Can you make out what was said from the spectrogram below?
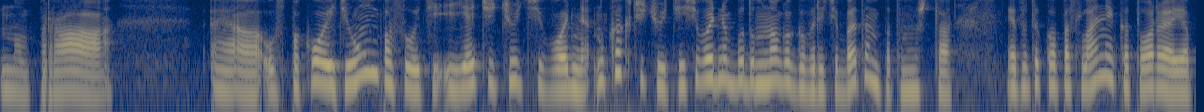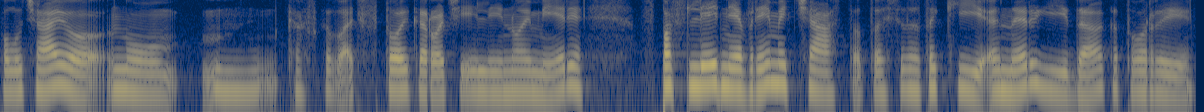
ну, про э, успокоить ум, по сути, и я чуть-чуть сегодня, ну как чуть-чуть, я сегодня буду много говорить об этом, потому что это такое послание, которое я получаю, ну, как сказать, в той, короче, или иной мере в последнее время часто, то есть это такие энергии, да, которые...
